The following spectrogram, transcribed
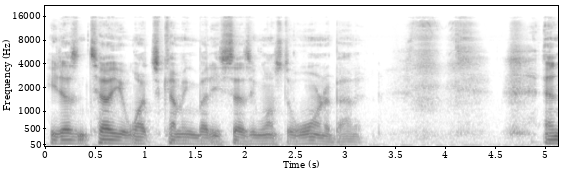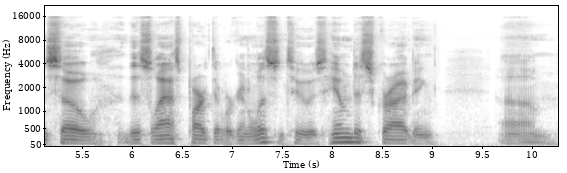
He doesn't tell you what's coming, but he says he wants to warn about it. And so, this last part that we're going to listen to is him describing um,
